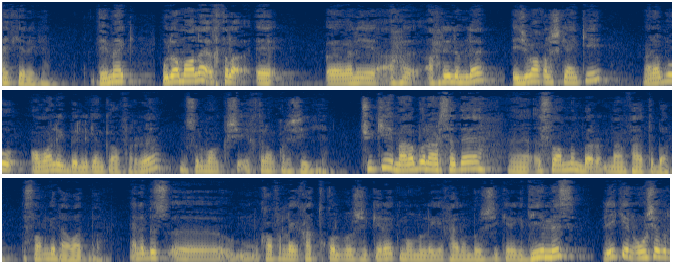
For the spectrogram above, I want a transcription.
aytgan ekan. Demak, ulamolar ixtilo e, e, ya'ni ahli ilmlar ijmo qilishganki, mana bu omonlik berilgan kofirni musulmon kishi ehtirom qilishligi. Chunki mana bu narsada e, islomning bir manfaati bor, islomga da'vat bor. Ya'ni biz e, kofirlarga qattiq qo'l bo'lishi kerak, mo'minlarga qalin bo'lishi kerak deymiz, lekin o'sha bir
